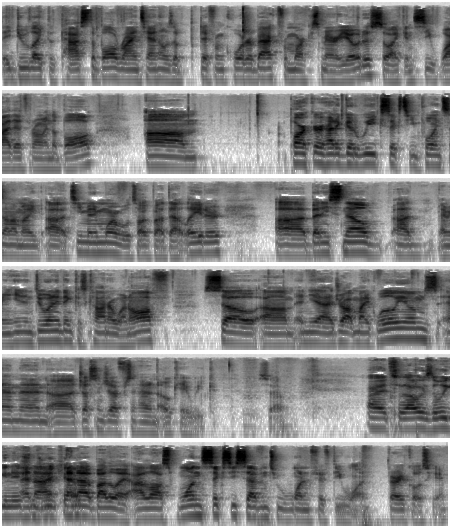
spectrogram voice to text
They do like to pass the ball. Ryan Tannehill is a different quarterback from Marcus Mariota, so I can see why they're throwing the ball. Um, Parker had a good week, 16 points, not on my uh, team anymore. We'll talk about that later. Uh, Benny Snell, uh, I mean, he didn't do anything because Conner went off. So, um, and yeah, I dropped Mike Williams, and then uh, Justin Jefferson had an okay week. So. All right, so that was the week in Nations and I, recap. And I, by the way, I lost 167 to 151. Very close game.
